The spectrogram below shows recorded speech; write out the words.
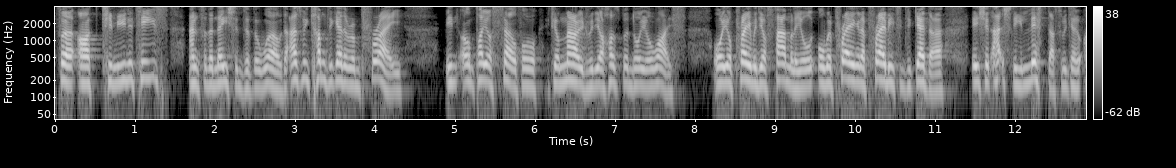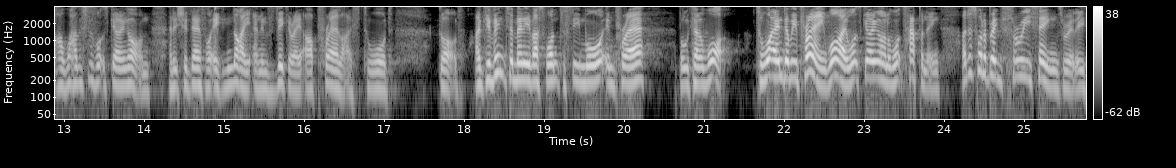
for our communities, and for the nations of the world. As we come together and pray in, by yourself, or if you're married with your husband or your wife, or you're praying with your family, or, or, we're praying in a prayer meeting together, it should actually lift us. We go, oh, wow, this is what's going on. And it should therefore ignite and invigorate our prayer life toward God. I'm convinced that many of us want to see more in prayer, but we kind of what? To what end are we praying? Why? What's going on and what's happening? I just want to bring three things, really,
